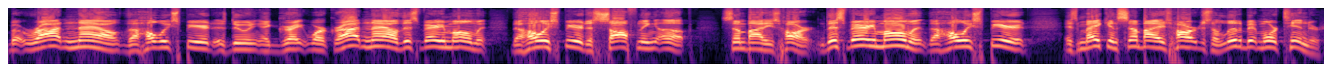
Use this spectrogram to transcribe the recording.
But right now, the Holy Spirit is doing a great work. Right now, this very moment, the Holy Spirit is softening up somebody's heart. This very moment, the Holy Spirit is making somebody's heart just a little bit more tender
